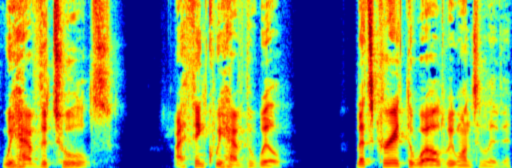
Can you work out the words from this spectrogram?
We have the tools. I think we have the will. Let's create the world we want to live in.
